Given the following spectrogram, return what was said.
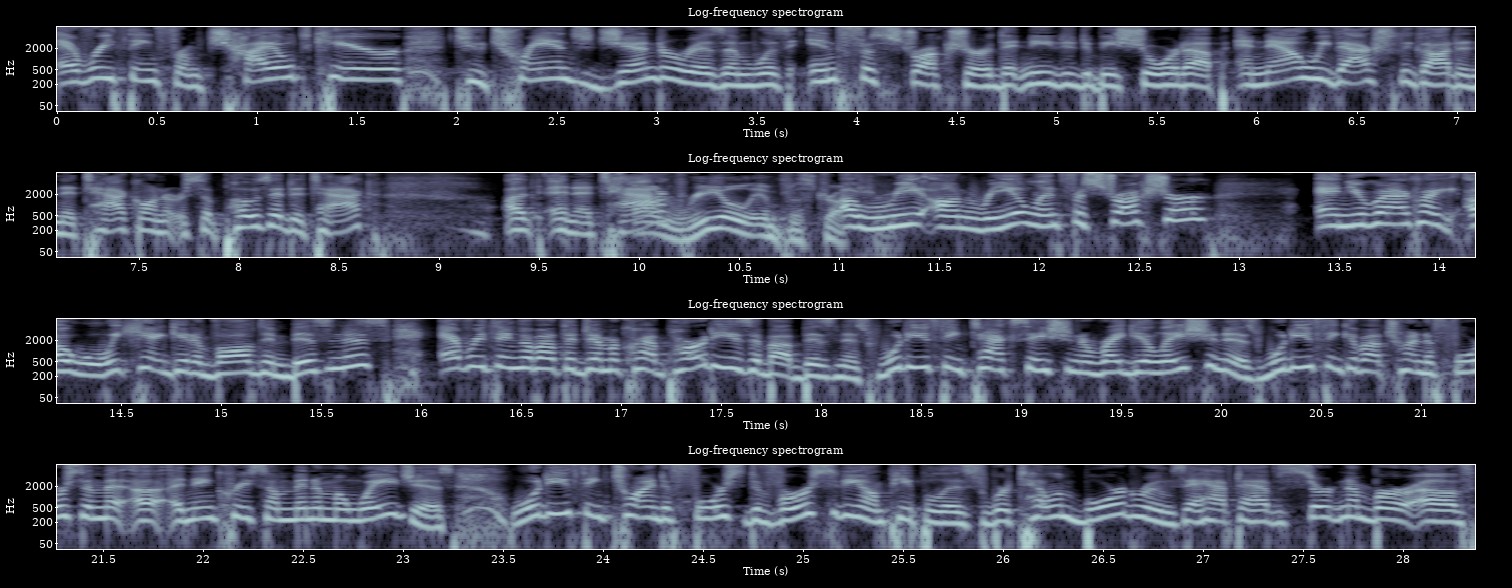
everything from childcare to transgenderism was infrastructure that needed to be shored up. And now we've actually got an attack on or supposed attack, an attack on real infrastructure, a re- on real infrastructure and you're going to act like, oh, well, we can't get involved in business. Everything about the Democrat Party is about business. What do you think taxation and regulation is? What do you think about trying to force a, uh, an increase on minimum wages? What do you think trying to force diversity on people is? We're telling boardrooms they have to have a certain number of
